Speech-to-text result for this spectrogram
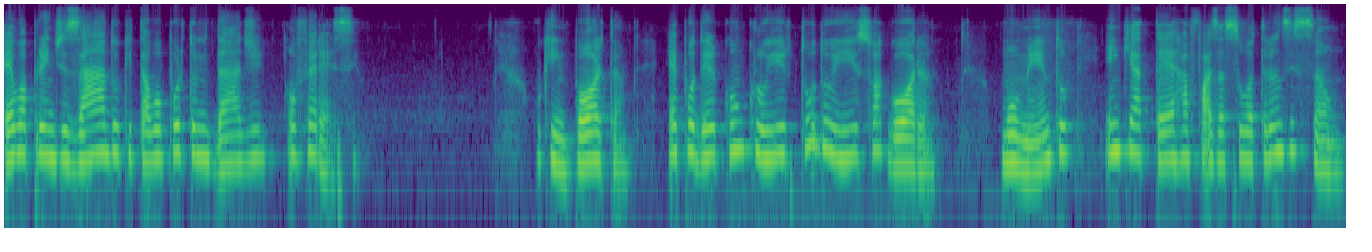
é o aprendizado que tal oportunidade oferece. O que importa é poder concluir tudo isso agora, momento em que a Terra faz a sua transição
